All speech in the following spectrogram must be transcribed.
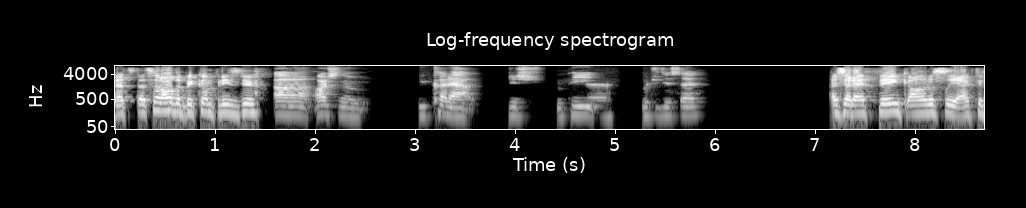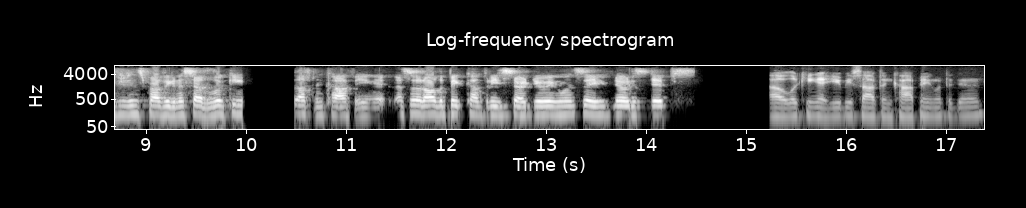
That's that's what all the big companies do. uh, Arsenal, you cut out. Just repeat Yeah. what you just said. I said I think honestly, Activision's probably gonna start looking at stuff and copying it. That's what all the big companies start doing once they notice dips. Oh, looking at Ubisoft and copying what they're doing.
